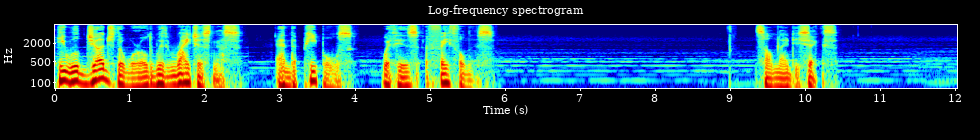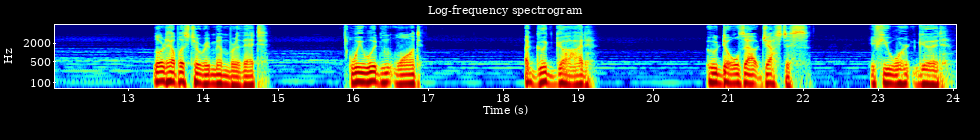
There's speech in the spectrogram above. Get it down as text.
He will judge the world with righteousness and the peoples with his faithfulness. Psalm 96. Lord, help us to remember that we wouldn't want a good God who doles out justice if you weren't good.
